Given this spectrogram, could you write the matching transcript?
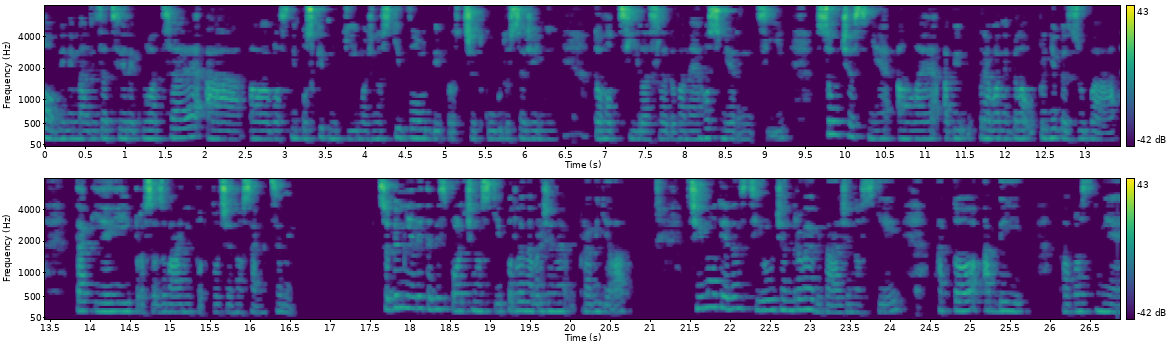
o minimalizaci regulace a vlastně poskytnutí možnosti volby prostředků k dosažení toho cíle sledovaného směrnicí. Současně ale, aby úprava nebyla úplně bezzubá, tak je její prosazování podpořeno sankcemi. Co by měly tedy společnosti podle navržené úpravy dělat? Přijmout jeden z cílů genderové vyváženosti a to, aby vlastně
